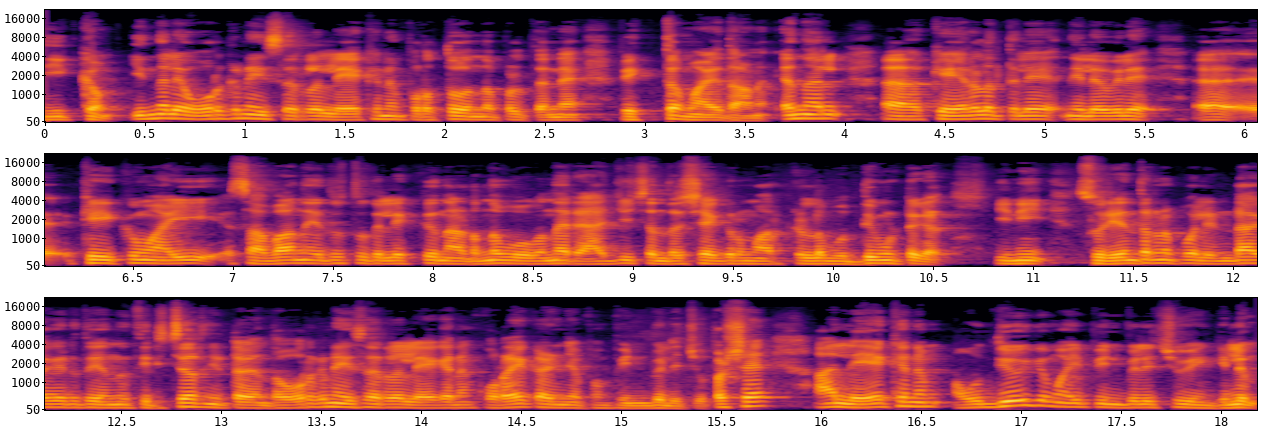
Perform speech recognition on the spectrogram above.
നീക്കം ഇന്നലെ ഓർഗനൈസറുടെ ലേഖനം പുറത്തു വന്നപ്പോൾ തന്നെ വ്യക്തമായതാണ്. എന്നാൽ കേരളത്തിലെ നിലവിലെ കേക്കുമായി സഭാ നേതൃത്വത്തിലേക്ക് നടന്നു പോകുന്ന രാജീവ് ചന്ദ്രശേഖർമാർക്കുള്ള ബുദ്ധിമുട്ടുകൾ ഇനി സുരേന്ദ്രനെ പോലെ ഉണ്ടാകരുത് എന്ന് തിരിച്ചറിഞ്ഞിട്ടോ എന്താ ഓർഗനൈസറുടെ ലേഖനം കുറേ കഴിഞ്ഞപ്പം പിൻവലിച്ചു. പക്ഷേ ആ ലേഖനം ഔദ്യോഗികമായി പിൻവലിച്ചുവെങ്കിലും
